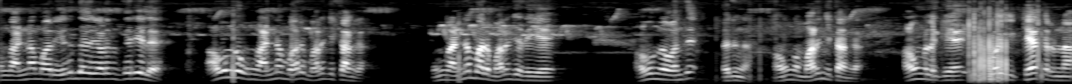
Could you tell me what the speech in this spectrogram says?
உங்கள் அண்ணன்மார் இருந்த இடம்னு தெரியல. அவங்க உங்கள் அண்ணன்மார் மறைஞ்சிட்டாங்க. உங்கள் அண்ணன்மார் மறைஞ்சதையே அவங்க வந்து இருங்க அவங்க மறைஞ்சிட்டாங்க. அவங்களுக்கு போய் கேட்குறேன்னா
